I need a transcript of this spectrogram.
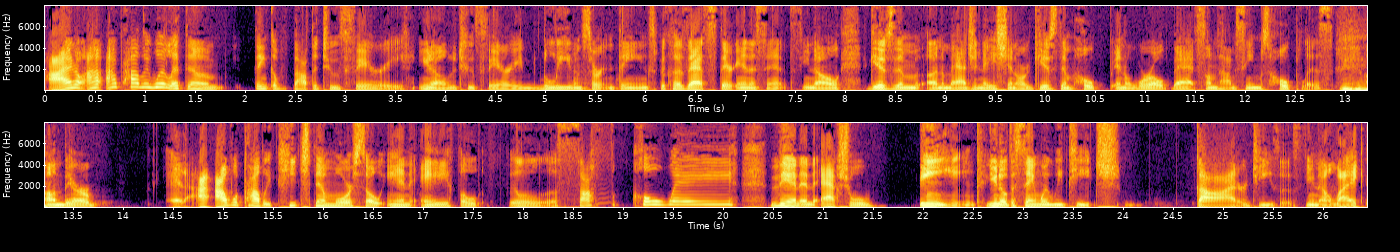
I don't. I, I probably would let them think about the tooth fairy. You know, the tooth fairy believe in certain things because that's their innocence. You know, gives them an imagination or gives them hope in a world that sometimes seems hopeless. Um, they're. I, I would probably teach them more so in a phil- philosophical way than an actual being. You know, the same way we teach God or Jesus. You know, like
